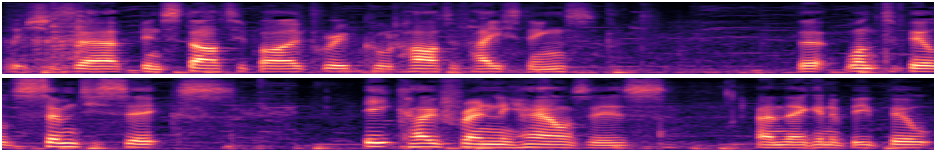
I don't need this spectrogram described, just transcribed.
which has uh, been started by a group called Heart of Hastings that want to build 76 eco-friendly houses, and they're going to be built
